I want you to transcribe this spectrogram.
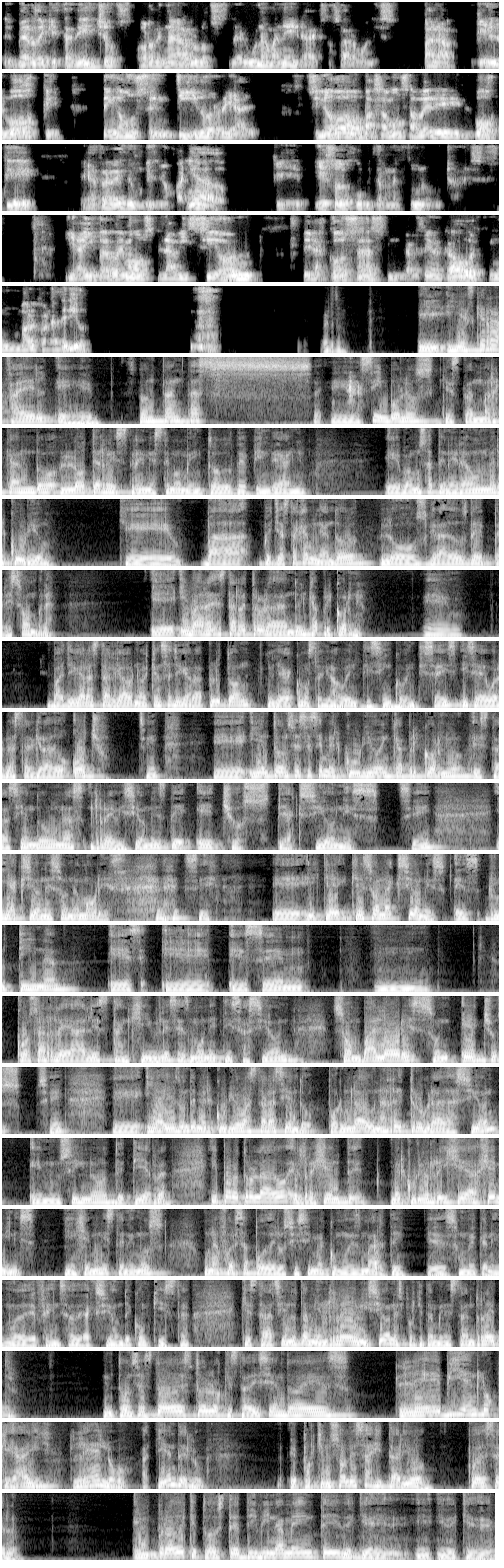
Ver de qué están hechos, ordenarlos de alguna manera, esos árboles, para que el bosque tenga un sentido real. Si no, pasamos a ver el bosque eh, a través de un vidrio empañado, que eso es Júpiter-Neptuno muchas veces. Y ahí perdemos la visión de las cosas al fin y al cabo es como un barco a la. De acuerdo. Y, es que Rafael, eh, son tantas eh, símbolos que están marcando lo terrestre en este momento de fin de año. Eh, vamos a tener a un Mercurio que va, pues ya está caminando los grados de presombra y va a estar retrogradando en Capricornio. Va a llegar hasta el grado, no alcanza a llegar a Plutón, llega como hasta el grado 25, 26 y se devuelve hasta el grado 8, ¿sí? Eh, y entonces ese Mercurio en Capricornio está haciendo unas revisiones de hechos, de acciones, ¿sí? Y acciones son amores, ¿sí? Eh, ¿Y qué, qué, son acciones? Es rutina, es, eh, es em, mm, cosas reales, tangibles, es monetización, son valores, son hechos, ¿sí? Eh, y ahí es donde Mercurio va a estar haciendo, por un lado, una retrogradación en un signo de tierra y por otro lado, el regente, Mercurio rige a Géminis. Y en Géminis tenemos una fuerza poderosísima como es Marte, que es un mecanismo de defensa, de acción, de conquista, que está haciendo también revisiones, porque también está en retro. Entonces todo esto lo que está diciendo es, lee bien lo que hay, léelo, atiéndelo. Eh, porque un sol en Sagitario puede ser en pro de que todo esté divinamente y de que, y, de que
